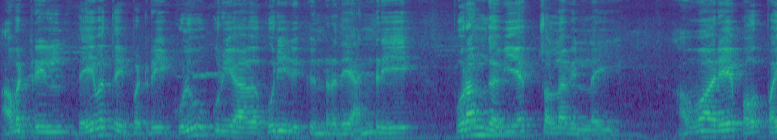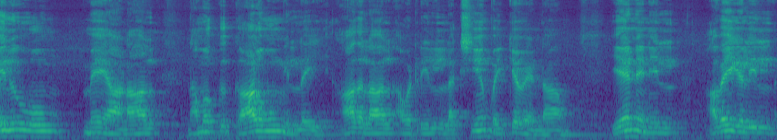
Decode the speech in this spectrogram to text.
அவற்றில் தெய்வத்தை பற்றி குழுவுக்குறியாக கூறியிருக்கின்றதே அன்றி புறங்கவிய சொல்லவில்லை. அவ்வாறே ப- பயிலுவோமேயானால் நமக்கு காலமும் இல்லை. ஆதலால் அவற்றில் லட்சியம் வைக்க வேண்டாம். ஏனெனில் அவைகளில்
